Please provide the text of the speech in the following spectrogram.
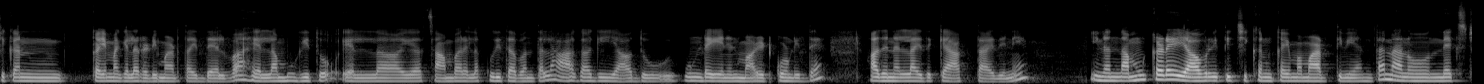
ಚಿಕನ್ ಕೈಮಾಗೆಲ್ಲ ರೆಡಿ ಮಾಡ್ತಾ ಇದ್ದೆ ಅಲ್ವಾ? ಎಲ್ಲ ಮುಗೀತು. ಎಲ್ಲ ಸಾಂಬಾರೆಲ್ಲ ಕುದೀತಾ ಬಂತಲ್ಲ? ಹಾಗಾಗಿ ಯಾವುದು ಉಂಡೆ ಏನೇನು ಮಾಡಿಟ್ಕೊಂಡಿದ್ದೆ, ಅದನ್ನೆಲ್ಲ ಇದಕ್ಕೆ ಹಾಕ್ತಾ ಇದ್ದೀನಿ. ಇನ್ನು ನಮ್ಮ ಕಡೆ ಯಾವ ರೀತಿ ಚಿಕನ್ ಕೈಮಾ ಮಾಡ್ತೀವಿ ಅಂತ ನಾನು ನೆಕ್ಸ್ಟ್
